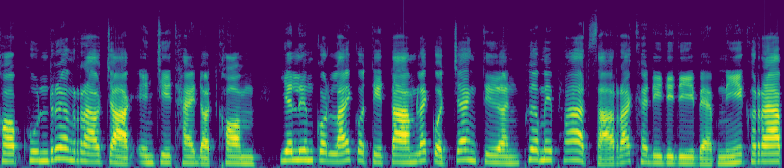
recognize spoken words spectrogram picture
ขอบคุณเรื่องราวจาก ngthai.com อย่าลืมกดไลค์ กดติดตามและกดแจ้งเตือน เพื่อไม่พลาดสาระคดีดี ๆ แบบนี้ครับ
